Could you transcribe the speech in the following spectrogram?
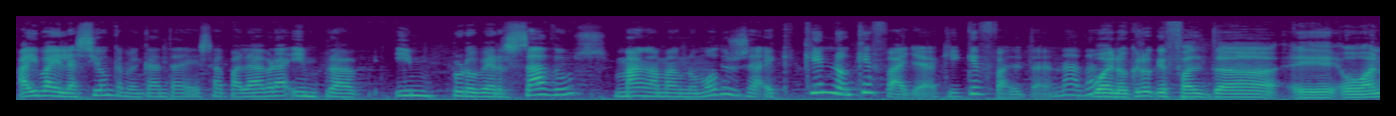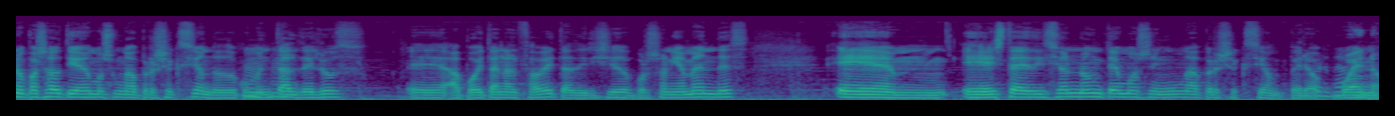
hai bailación, que me encanta esa palabra palabra, impro, improversados, man a man no modus, o sea, que no, que falla aquí, que falta, nada. Bueno, creo que falta eh, o ano pasado tivemos unha proxección do documental uh -huh. de Luz, eh, a poeta analfabeta dirixido por Sonia Méndez. Eh, esta edición non temos ningunha proxección, pero ¿verdad? bueno,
